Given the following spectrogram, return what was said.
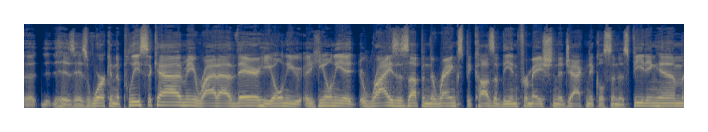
uh, his his work in the police academy right out of there he only he only rises up in the ranks because of the information that Jack Nicholson is feeding him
